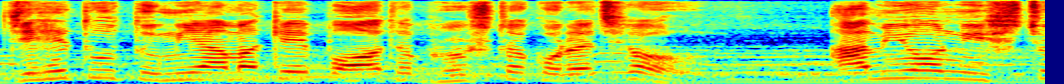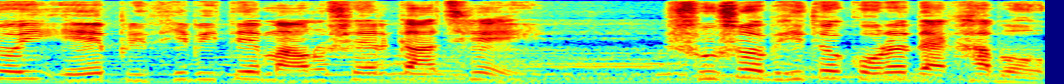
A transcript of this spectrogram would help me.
যেহেতু তুমি আমাকে পথ ভ্রষ্ট করেছ, আমিও নিশ্চয়ই এ পৃথিবীতে মানুষের কাছে সুশোভিত করে দেখাব,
